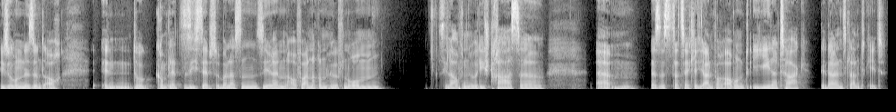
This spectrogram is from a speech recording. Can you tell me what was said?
Diese Hunde sind auch in, komplett sich selbst überlassen. Sie rennen auf anderen Höfen rum. Sie laufen über die Straße. Ähm, es ist tatsächlich einfach auch, und jeder Tag, der da ins Land geht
